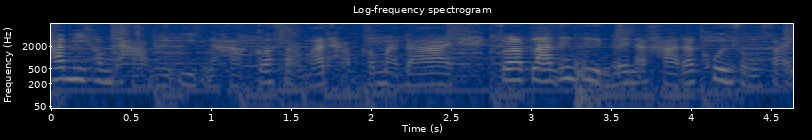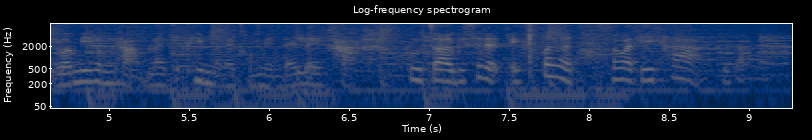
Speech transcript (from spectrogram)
ถ้ามีคำถามอะไรอีกนะคะ ก็สามารถถามเข้ามาได้สำหรับร้านอื่นๆด้วยนะคะ ถ้าคุณสงสัยว่ามีคำถามอะไรก็พิมพ์มาในคอมเมนต์ได้เลยค่ะครูจอยพิเศษเอ็กซ์เพรสสวัสดีค่ะบ๊ายบาย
